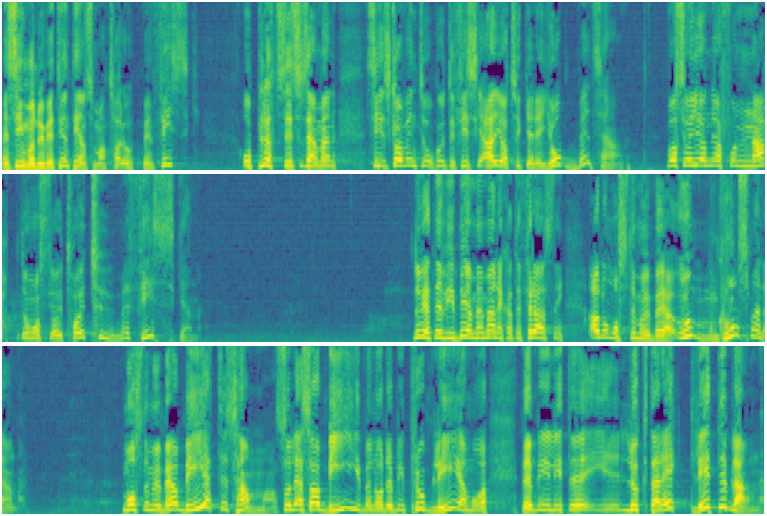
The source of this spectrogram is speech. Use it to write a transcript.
Men Simon, du vet ju inte ens om man tar upp en fisk. Och plötsligt så säger han, men ska vi inte åka ut och fiska? Jag tycker det är jobbigt, säger han. Vad ska jag göra när jag får napp? Då måste jag ju ta itu med fisken. Du vet när vi ber med människa till frälsning, ja, då måste man ju börja umgås med den måste man börja be tillsammans och läsa Bibeln och det blir problem och det blir lite, luktar äckligt ibland.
